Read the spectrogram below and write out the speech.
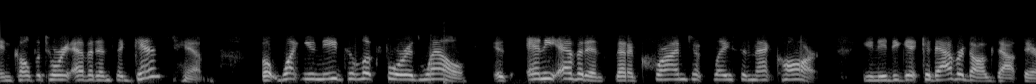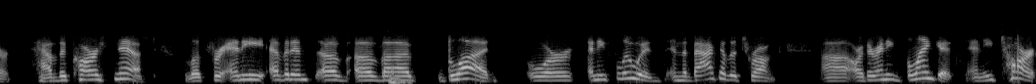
inculpatory evidence against him. But what you need to look for as well is any evidence that a crime took place in that car. You need to get cadaver dogs out there, have the car sniffed, look for any evidence of, of uh, blood or any fluids in the back of the trunk. Uh, are there any blankets, any tarps,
